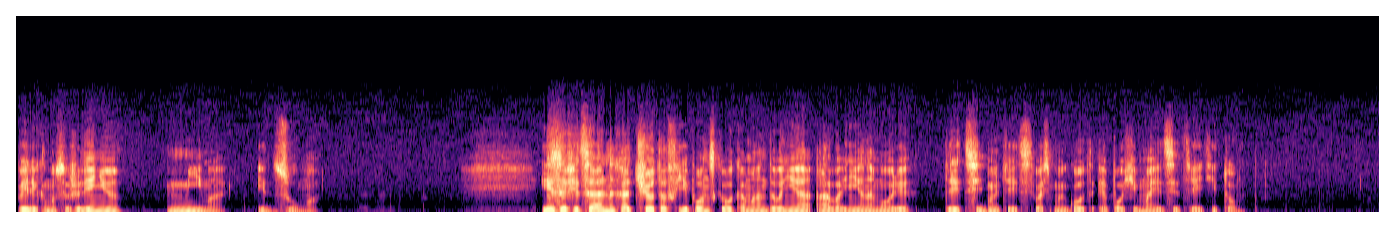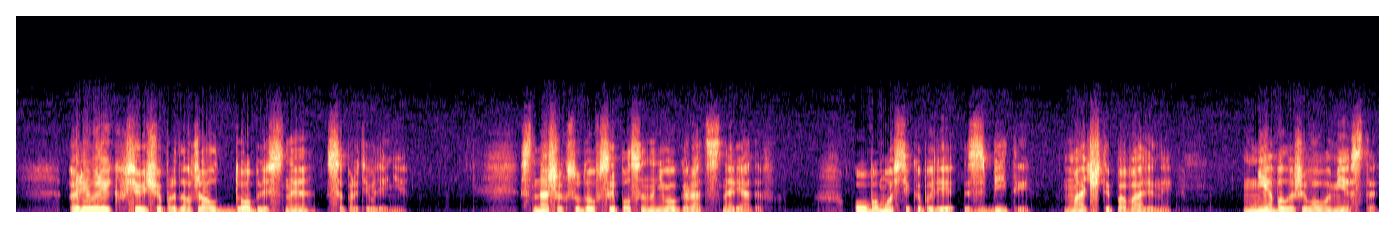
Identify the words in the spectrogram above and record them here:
к великому сожалению, мимо Идзумо. Из официальных отчетов японского командования о войне на море 37-38 год эпохи Майдзи, третий том. Рюрик все еще продолжал доблестное сопротивление. С наших судов сыпался на него град снарядов. Оба мостика были сбиты, мачты повалены. Не было живого места.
